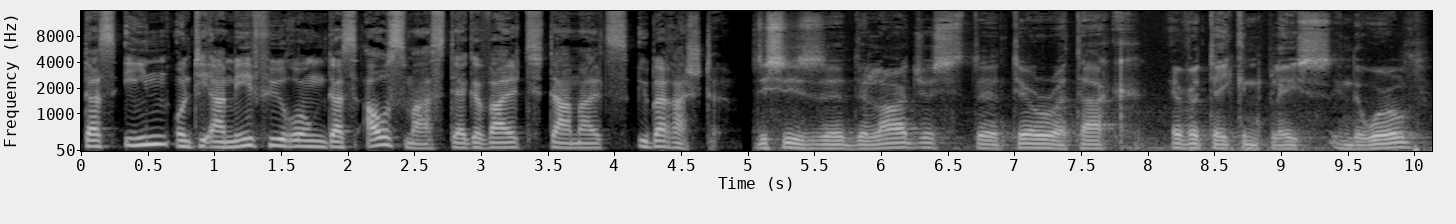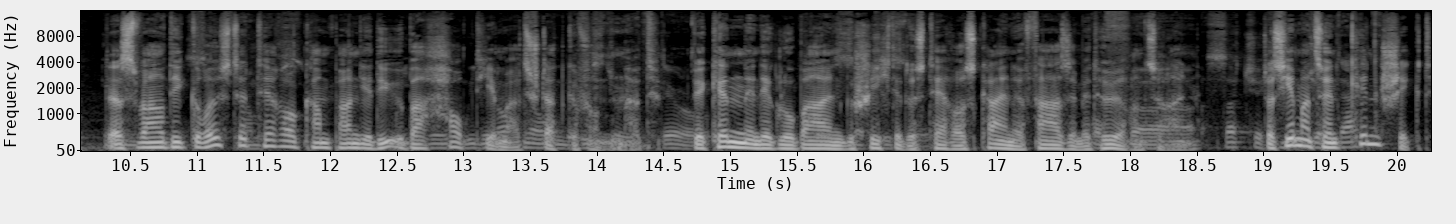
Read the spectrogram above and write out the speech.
dass ihn und die Armeeführung das Ausmaß der Gewalt damals überraschte. This is uh, the largest uh, terror attack ever taken place in the world. Das war die größte Terrorkampagne, die überhaupt jemals stattgefunden hat. Wir kennen in der globalen Geschichte des Terrors keine Phase mit höheren Zahlen. Dass jemand sein Kind schickt,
